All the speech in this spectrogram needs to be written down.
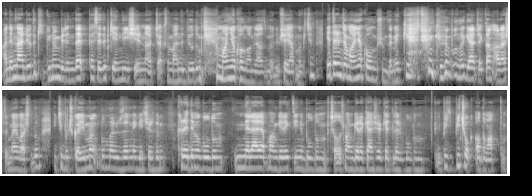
Annemler diyordu ki günün birinde pes edip kendi iş yerini açacaksın. Ben de diyordum ki manyak olmam lazım öyle bir şey yapmak için. Yeterince manyak olmuşum demek ki. Çünkü bunu gerçekten araştırmaya başladım. İki buçuk ayımı bunlar üzerine geçirdim. Kredimi buldum. Neler yapmam gerektiğini buldum. Çalışmam gereken şirketleri buldum. Bir- bir- Birçok adım attım.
